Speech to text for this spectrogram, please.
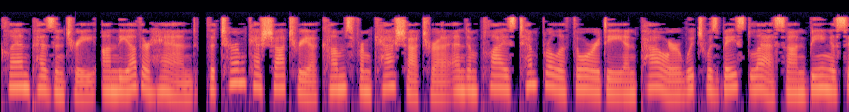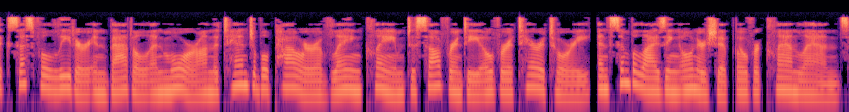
clan peasantry on the other hand. The term Kshatriya comes from Kshatra and implies temporal authority and power which was based less on being a successful leader in battle and more on the tangible power of laying claim to sovereignty over a territory, and symbolizing ownership over clan lands.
